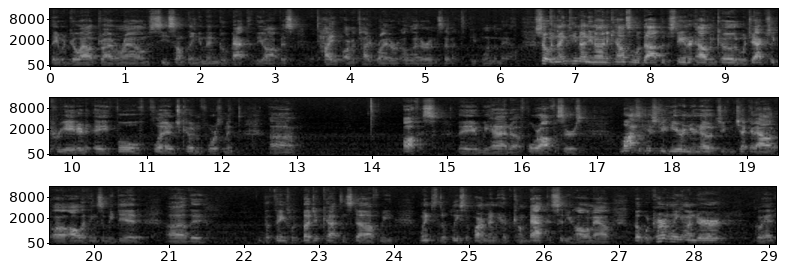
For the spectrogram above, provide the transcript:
they would go out, drive around, see something, and then go back to the office, type on a typewriter a letter, and send it to people in the mail. So in 1999, the council adopted the standard housing code, which actually created a full-fledged code enforcement uh, office. They, we had uh, four officers. Lots of history here in your notes. You can check it out, uh, all the things that we did. Uh, the the things with budget cuts and stuff. We went to the police department, have come back to City Hall now, but we're currently under, go ahead,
